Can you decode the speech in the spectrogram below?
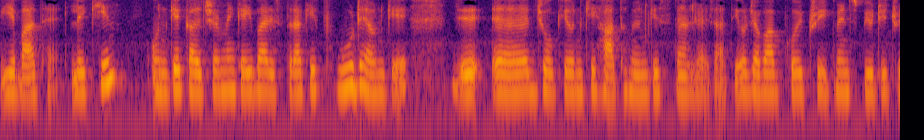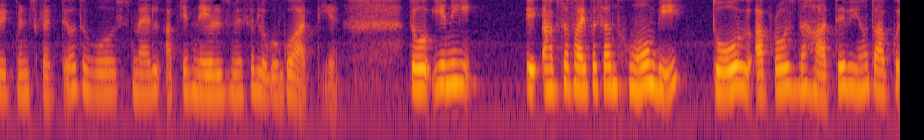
یہ بات ہے، لیکن ان کے کلچر میں کئی بار اس طرح کے فوڈ ہیں ان کے جو کہ ان کے ہاتھوں میں ان کی اسمیل رہ جاتی ہے۔ اور جب آپ کوئی ٹریٹمنٹس بیوٹی ٹریٹمنٹس کرتے ہو تو وہ اسمیل آپ کے نیلز میں سے لوگوں کو آتی ہے۔ تو یعنی آپ صفائی پسند ہوں بھی تو، آپ روز نہاتے بھی ہوں تو آپ کو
